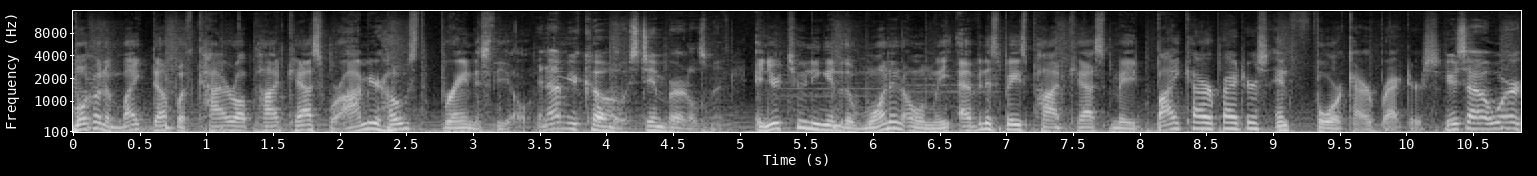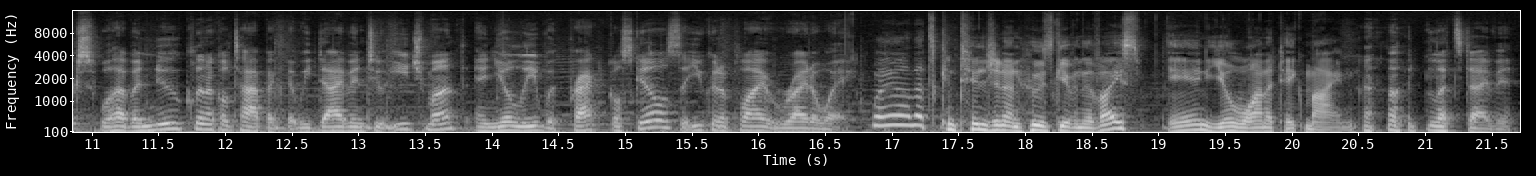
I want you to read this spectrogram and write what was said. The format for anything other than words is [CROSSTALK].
Welcome to Mic'd Up with Chiro podcast, where I'm your host, Brandon Steele. And I'm your co host, Tim Bertelsman. And you're tuning into the one and only evidence based podcast made by chiropractors and for chiropractors. Here's how it works we'll have a new clinical topic that we dive into each month, and you'll leave with practical skills that you can apply right away. Well, that's contingent on who's giving the advice, and you'll want to take mine. [LAUGHS] Let's dive in.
